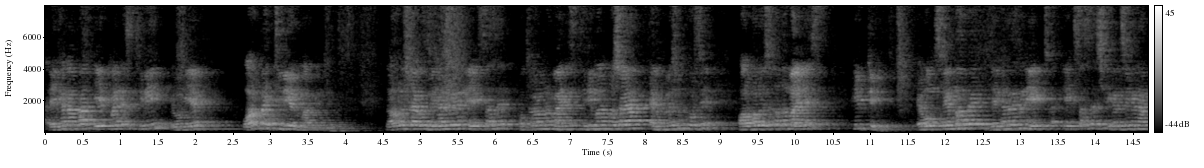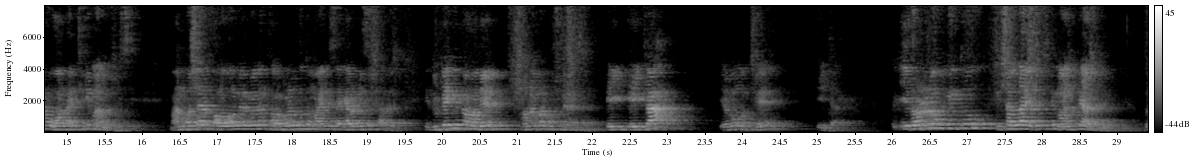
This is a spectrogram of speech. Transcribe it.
আর এখানে আমরা f 3 এবং 1 বাই 3 এর মান দেখো, যেখানে যেখানে x আছে, প্রথমে আমরা মাইনাস 3 মান বসায় ক্যালকুলেশন করছি ফলাফল হচ্ছে মাইনাস 15 এবং সেম ভাবে যেখানে যেখানে x আছে, সেখানে সেখানে আমরা 1 বাই 3 মান বসেছি। মান বসায় ফলাফল বের করলাম ফলাফল হলো কত? মাইনাস 11 নিচে 27 এই দুটাই কিন্তু আমাদের 9 নাম্বার প্রশ্নের এই এইটা এবং হচ্ছে এইটা। এই ধরনের অঙ্ক কিন্তু ইনশাল্লাহ এসএসসি মার্কে আসবে। তো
